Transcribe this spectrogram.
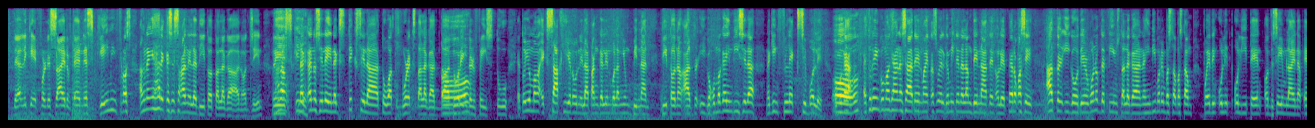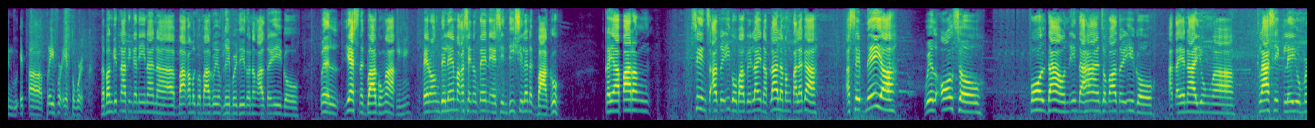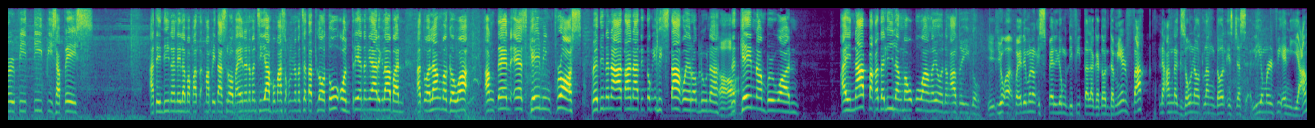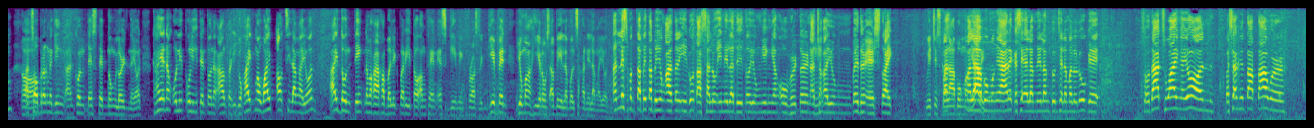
delicate for the side of Tennis Gaming Frost. Ang nangyari kasi sa kanila dito talaga, ano, Jane? parang Risky. Nag, ano sila eh, nag-stick sila to what works talaga uh, Oo. during their phase 2. Ito yung mga exact hero nila, tanggalin mo lang yung binan dito ng alter ego. Kumaga hindi sila naging flexible eh. Kumaga, Oo. ito na yung gumagana sa atin, might as well gamitin na lang din natin ulit. Pero kasi alter ego, they're one of the teams talaga na hindi mo rin basta-basta pwedeng ulit-ulitin on the same lineup and it, uh, pray for it to work. Nabanggit natin kanina na baka magbabago yung flavor dito ng Alter Ego. Well, yes, nagbago nga. Mhm. Pero ang dilema kasi ng 10S, hindi sila nagbago. Kaya parang, since Alter Ego bago yung lineup, lalamang talaga, Asebnea will also fall down in the hands of Alter Ego. At ayan na yung ah, classic Leo Murphy TP sa face. At hindi na nila mapitas, Rob. Ayan na naman si Yam. Pumasok na naman sa tatlo. 2 on 3 ang nangyaring laban. At walang magawa ang 10S Gaming Frost. Pwede na naata natin tong ilista, Kuya Rob Luna. Oo. That game number 1 ay napakadali lang makukuha ngayon ng Alter Ego. Y- yung, ah, pwede mo nang spell yung defeat talaga doon. The mere fact na ang nag-zone out lang doon is just Leo Murphy and Yam at Oo. sobrang naging uncontested nung Lord na yon. Kaya nang ulit-ulitin to ng Alter Ego. Kahit ma-wipe out sila ngayon, I don't think na makakabalik pa rito ang 10S Gaming Frost given yung mga heroes available sa kanila ngayon. Unless magtabi-tabi yung Alter Ego, tapos saluin nila dito yung Yin Yang Overturn at Mhm. saka yung Feather Airstrike. Which is Ma- malabong mangyari. Malabong mangyari kasi alam nilang doon sila malulugi. So that's why ngayon, basag yung top tower.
